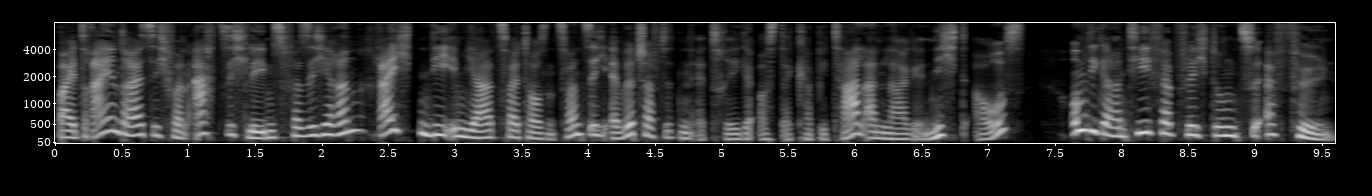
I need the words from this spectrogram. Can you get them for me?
Bei 33 von 80 Lebensversicherern reichten die im Jahr 2020 erwirtschafteten Erträge aus der Kapitalanlage nicht aus, um die Garantieverpflichtungen zu erfüllen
